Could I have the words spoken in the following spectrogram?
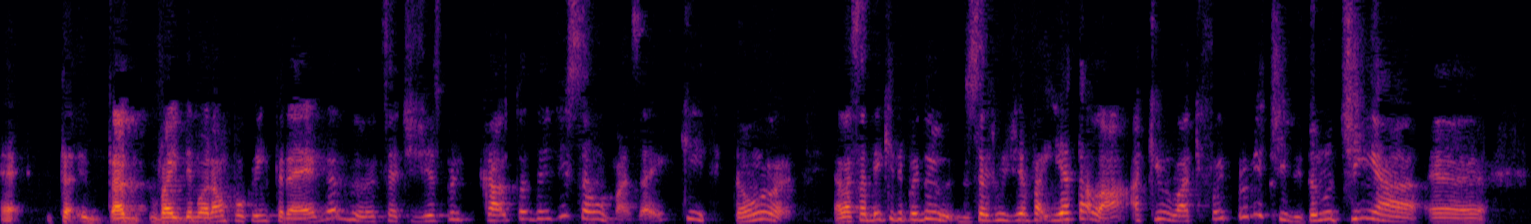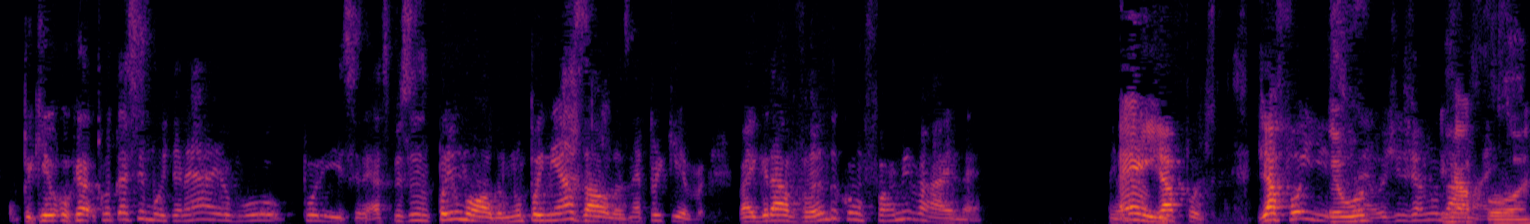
É, tá, tá, vai demorar um pouco a entrega durante sete dias por causa da edição, mas aí que. Então, ela sabia que depois do, do sétimo dia ia estar tá lá aquilo lá que foi prometido. Então não tinha. É, porque o que acontece muito, né? Ah, eu vou por isso, né? As pessoas põem o módulo, não põem nem as aulas, né? Porque vai gravando conforme vai, né? É, já foi. Já foi isso, eu, né? Hoje já não dá já mais. Foi.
